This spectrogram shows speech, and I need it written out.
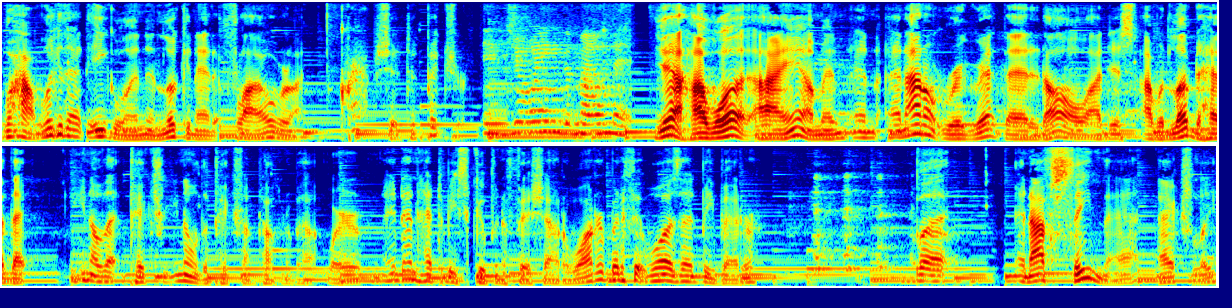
wow, look at that eagle and then looking at it fly over like crap shit took a picture. Enjoying the moment. Yeah, I was I am and, and, and I don't regret that at all. I just I would love to have that you know that picture, you know the picture I'm talking about, where it doesn't have to be scooping a fish out of water, but if it was, that'd be better. But and I've seen that actually.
